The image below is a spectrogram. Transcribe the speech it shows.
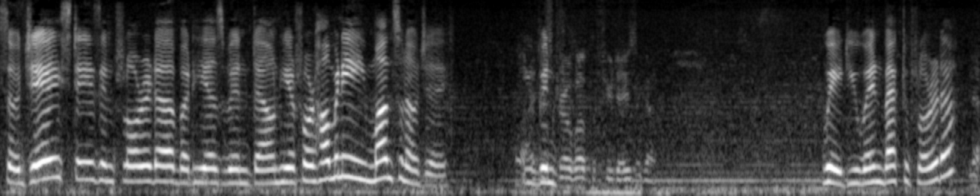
So Jay stays in Florida, but he has been down here for how many months now, Jay? Well, You've I been- just drove up a few days ago. Wait, you went back to Florida? Yeah.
